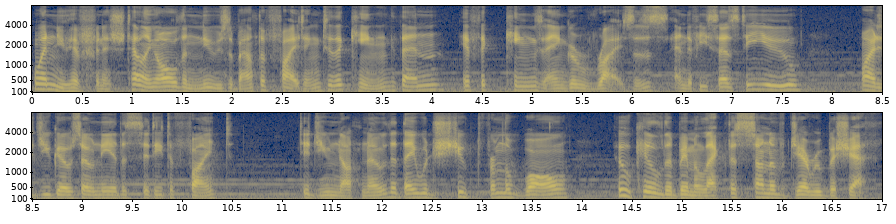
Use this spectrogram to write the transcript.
when you have finished telling all the news about the fighting to the king, then, if the king's anger rises, and if he says to you, Why did you go so near the city to fight? Did you not know that they would shoot from the wall? Who killed Abimelech, the son of Jerubbesheth?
